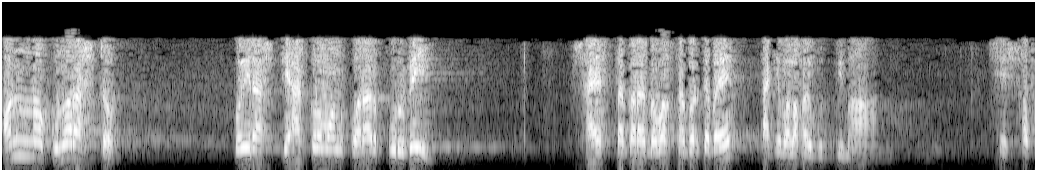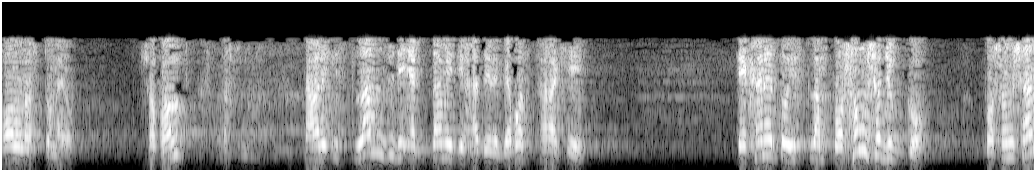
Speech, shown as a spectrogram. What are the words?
অন্য কোন রাষ্ট্র ওই রাষ্ট্রে আক্রমণ করার পূর্বেই সায়স্তা করার ব্যবস্থা করতে পারে, তাকে বলা হয় বুদ্ধিমান। সে সফল রাষ্ট্রনায়ক। সফল তাহলে ইসলাম যদি একদমই জিহাদের ব্যবস্থা রাখে এখানে তো ইসলাম প্রশংসাযোগ্য। প্রশংসার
